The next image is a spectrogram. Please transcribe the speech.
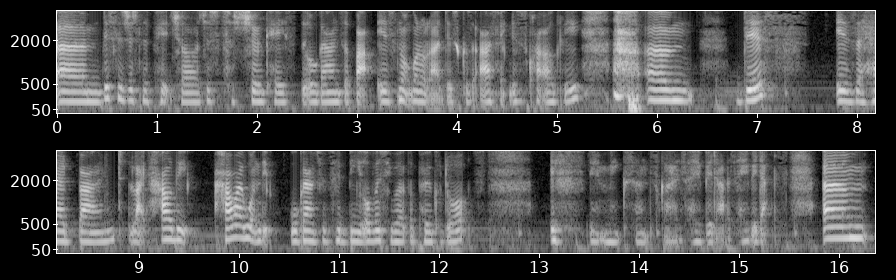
Um, this is just a picture just to showcase the organza, but it's not gonna look like this because I think this is quite ugly. um, this is a headband, like how the how I want the organza to be, obviously without the polka dots. If it makes sense, guys. I hope it does. I hope it does. Um,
